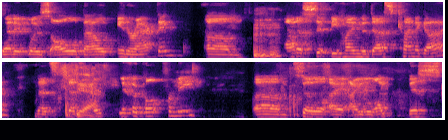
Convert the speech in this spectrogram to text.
that it was all about interacting. Um, mm-hmm. not a sit behind the desk kind of guy. That's that's yeah. difficult for me. Um, so I, I like this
